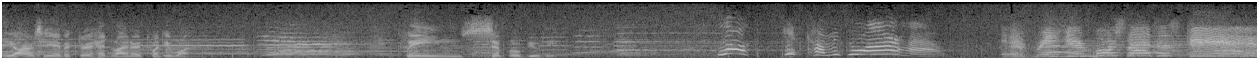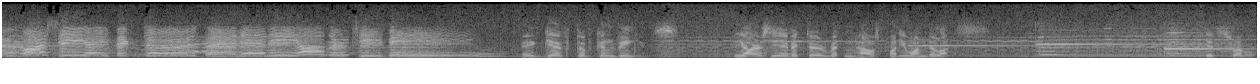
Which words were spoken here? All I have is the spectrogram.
the RCA Victor Headliner 21. Clean, simple beauty. Look, he's coming to our house. Every year more Santas give RCA Victor than any other TV. A gift of convenience. The RCA Victor Rittenhouse 21 Deluxe. It swivels.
